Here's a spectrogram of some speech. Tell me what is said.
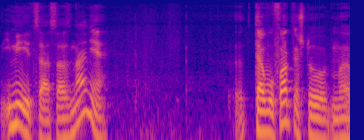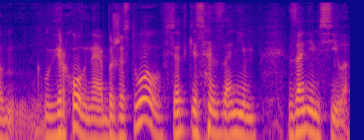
имеется осознание, того факта, что верховное божество все-таки за ним, за ним сила.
